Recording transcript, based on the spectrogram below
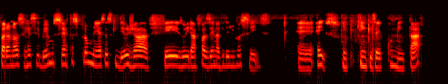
para nós recebermos certas promessas que Deus já fez ou irá fazer na vida de vocês. É, é isso. Quem, quem quiser comentar,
